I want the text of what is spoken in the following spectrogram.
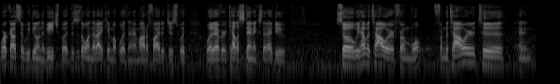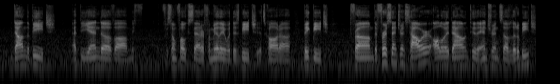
workouts that we do on the beach, but this is the one that I came up with and I modified it just with whatever calisthenics that I do. So we have a tower from from the tower to and down the beach at the end of, um, if, for some folks that are familiar with this beach, it's called uh, Big Beach. From the first entrance tower all the way down to the entrance of Little Beach,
